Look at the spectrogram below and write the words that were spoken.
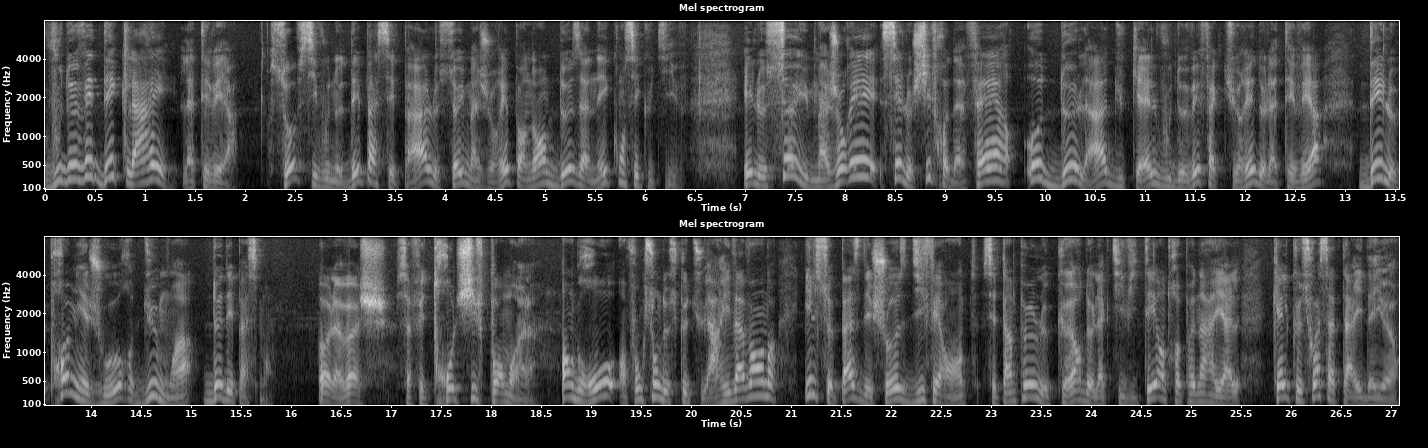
vous devez déclarer la TVA sauf si vous ne dépassez pas le seuil majoré pendant deux années consécutives. Et le seuil majoré, c'est le chiffre d'affaires au-delà duquel vous devez facturer de la TVA dès le premier jour du mois de dépassement. Oh la vache, ça fait trop de chiffres pour moi là. En gros, en fonction de ce que tu arrives à vendre, il se passe des choses différentes. C'est un peu le cœur de l'activité entrepreneuriale, quelle que soit sa taille d'ailleurs.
